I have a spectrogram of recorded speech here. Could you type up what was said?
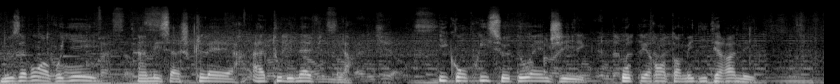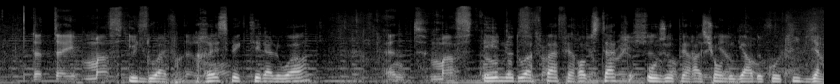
Nous avons envoyé un message clair à tous les navires, y compris ceux d'ONG opérant en Méditerranée. Ils doivent respecter la loi et ne doivent pas faire obstacle aux opérations de garde-côte libyens.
